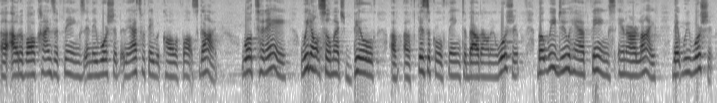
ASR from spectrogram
uh, out of all kinds of things and they worshiped, and that's what they would call a false god. Well, today, we don't so much build a, a physical thing to bow down and worship, but we do have things in our life that we worship,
